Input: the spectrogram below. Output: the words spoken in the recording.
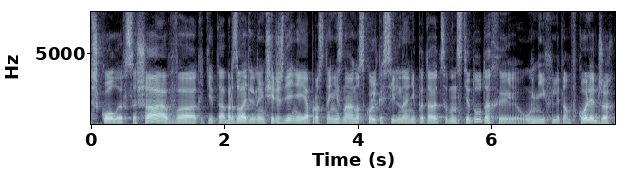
школы в США, в какие-то образовательные учреждения. Я просто не знаю, насколько сильно они пытаются в институтах и у них или там в колледжах.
